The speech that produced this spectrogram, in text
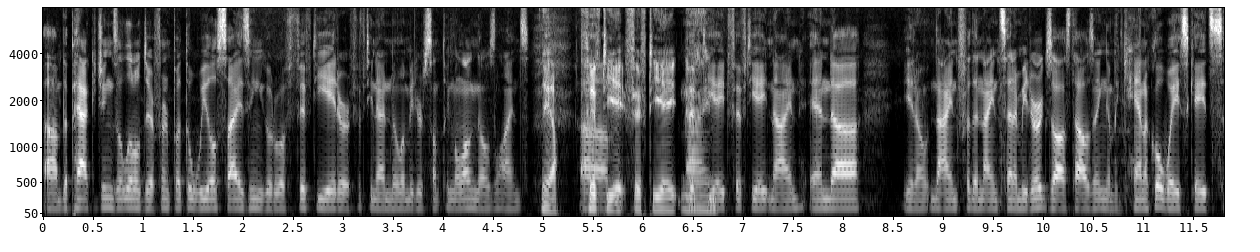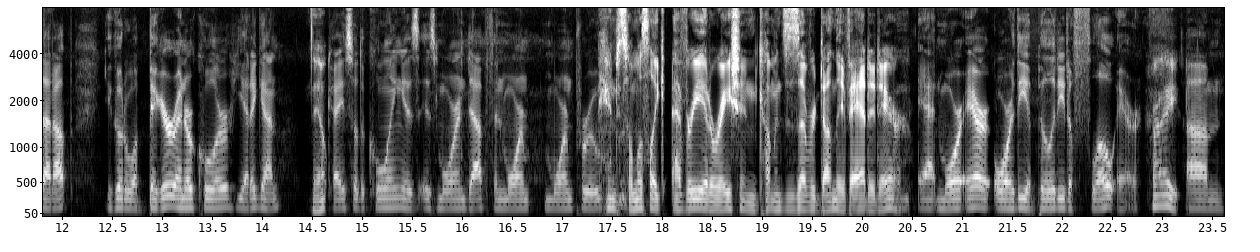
Um, the packaging's a little different, but the wheel sizing, you go to a 58 or a 59 millimeter, something along those lines. Yeah, 58, 58, 9. 58, 58, 9. And, uh, you know, 9 for the 9 centimeter exhaust housing, a mechanical wastegate setup. You go to a bigger intercooler yet again. Yep. Okay, so the cooling is, is more in depth and more more improved. And it's almost like every iteration Cummins has ever done, they've added air. Add more air or the ability to flow air. Right. Um,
